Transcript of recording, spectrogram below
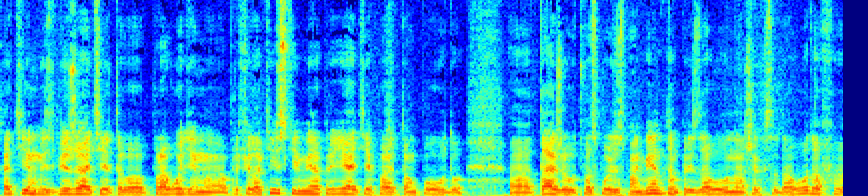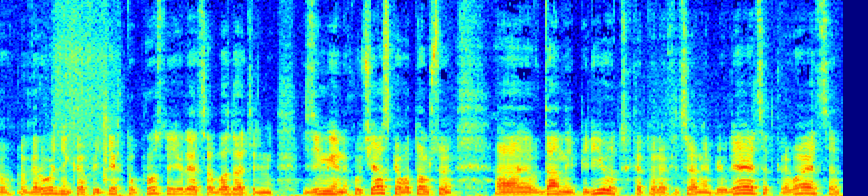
Хотим избежать этого, проводим профилактические мероприятия по этому поводу. А, также вот воспользуюсь моментом, призову наших садоводов, э, огородников и тех, кто просто является обладателями земельных участков, о том, что а, в данный период, который официально объявляется, открывается,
